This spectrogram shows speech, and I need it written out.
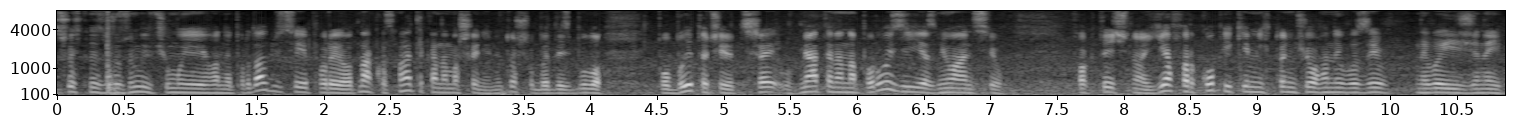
Щось не зрозумів, чому я його не продав до цієї пори. Одна косметика на машині, не то, щоб десь було побито, чи ще вмятина на порозі є з нюансів. Фактично, є фаркоп, яким ніхто нічого не возив, не виїжджений.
